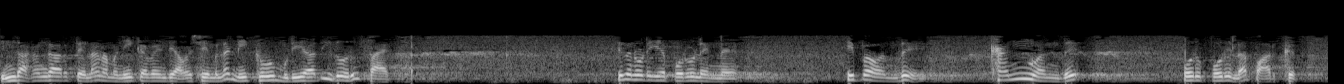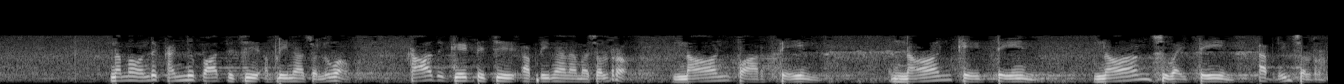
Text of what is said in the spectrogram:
இந்த அகங்காரத்தை எல்லாம் நம்ம நீக்க வேண்டிய அவசியம் இல்ல நீக்கவும் முடியாது இது ஒரு ஃபேக்ட் இதனுடைய பொருள் என்ன? இப்ப வந்து கண் வந்து ஒரு பொருளை பார்க்கு. நம்ம வந்து கண்ணு பார்த்துச்சு அப்படின்னா சொல்லுவோம். காது கேட்டுச்சு அப்படின்னா நம்ம சொல்றோம். நான் பார்த்தேன். நான் கேட்டேன். நான் சுவைத்தேன் அப்படின்னு சொல்றோம்.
